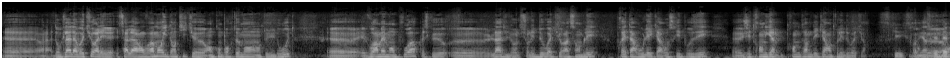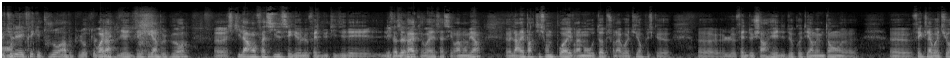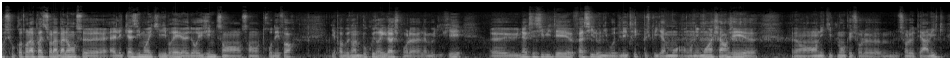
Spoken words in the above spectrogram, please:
Euh, voilà. Donc là, la voiture, elle est, ça la rend vraiment identique en comportement, en tenue de route, euh, et voire même en poids, parce que euh, là, sur les deux voitures assemblées, prêtes à rouler, carrosserie posée, euh, j'ai 30 grammes, 30 grammes d'écart entre les deux voitures. Ce qui est extraordinaire, Donc, parce que euh, d'habitude en- l'électrique est toujours un peu plus lourde que le Voilà, l'électrique est un peu plus lourde. Euh, ce qui la rend facile, c'est le fait d'utiliser les, les Les petits packs, ouais, ça c'est vraiment bien. Euh, la répartition de poids est vraiment au top sur la voiture, puisque euh, le fait de charger des deux côtés en même temps euh, euh, fait que la voiture, sur- quand on la passe sur la balance, euh, elle est quasiment équilibrée euh, d'origine sans, sans trop d'efforts. Il n'y a pas besoin de beaucoup de réglages pour la, la modifier. Euh, une accessibilité euh, facile au niveau de l'électrique, puisqu'il y a moins- on est moins chargé euh, en, en équipement que sur le, sur le thermique.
